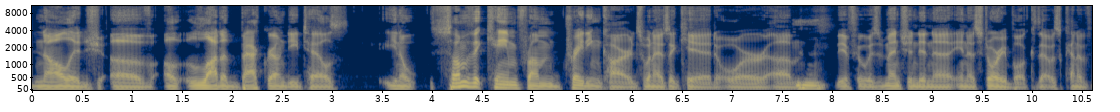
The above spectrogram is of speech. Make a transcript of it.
knowledge of a lot of background details you know, some of it came from trading cards when I was a kid, or um, mm-hmm. if it was mentioned in a in a storybook. That was kind of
